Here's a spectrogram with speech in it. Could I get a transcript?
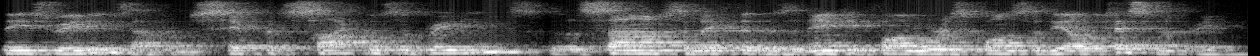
These readings are from separate cycles of readings, with a psalm selected as an antiphonal response to the Old Testament reading.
